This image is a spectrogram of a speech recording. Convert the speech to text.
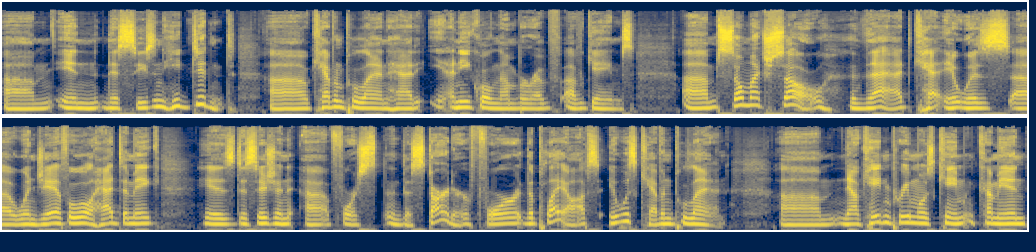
um, in this season. He didn't. Uh, Kevin Poulin had an equal number of, of games. Um, so much so that it was uh, when JF had to make his decision uh, for the starter for the playoffs, it was Kevin Poulin. Um, now, Cayden Primeau's came come in.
